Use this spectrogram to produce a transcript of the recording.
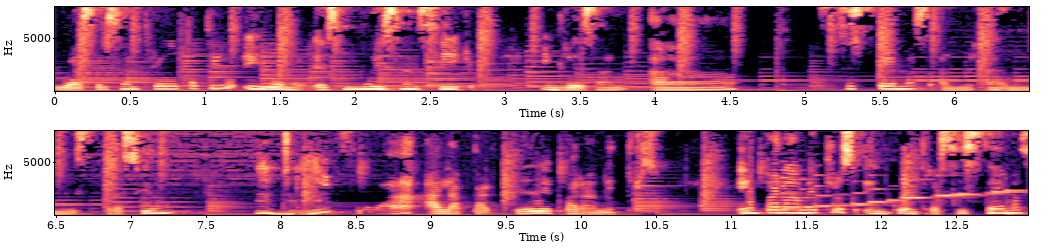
lo, hace el centro educativo y bueno, es muy sencillo. Ingresan a sistemas, a administración y se va a la parte de parámetros. En parámetros encuentra sistemas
